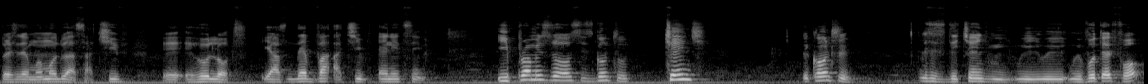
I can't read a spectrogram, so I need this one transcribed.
President Muhammadu has achieved a, a whole lot. He has never achieved anything. He promised us he's going to change the country. This is the change we, we, we, we voted for.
